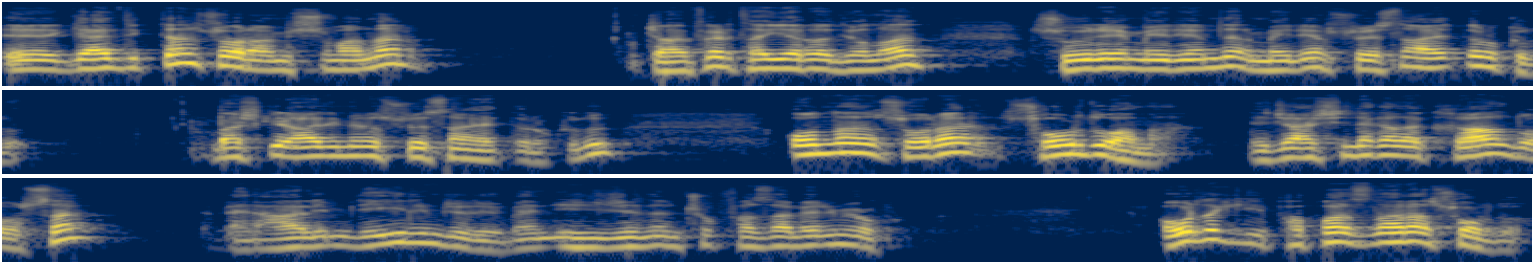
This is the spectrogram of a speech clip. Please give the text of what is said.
e, geldikten sonra Müslümanlar Cafer Tayyar radıyallahu anh Sure-i Meryem'den Meryem suresine ayetler okudu. Başka alimine suresine ayetler okudu. Ondan sonra sordu ama. Necaşi ne kadar kral da olsa ben alim değilim diyor. Ben İncil'den çok fazla haberim yok. Oradaki papazlara sordu.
